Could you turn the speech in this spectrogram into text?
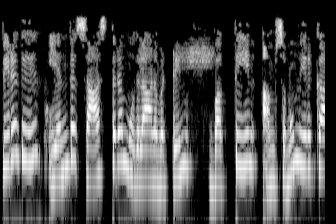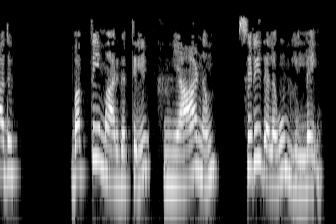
பிறகு எந்த சாஸ்திரம் முதலானவற்றில் பக்தியின் அம்சமும் இருக்காது. பக்தி மார்க்கத்தில் ஞானம் சிறிதளவும் இல்லை.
